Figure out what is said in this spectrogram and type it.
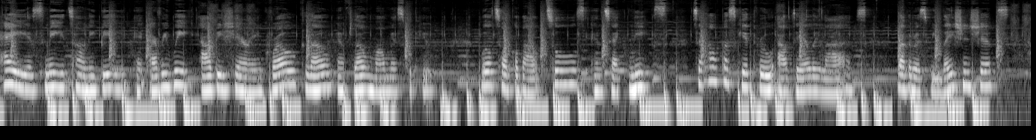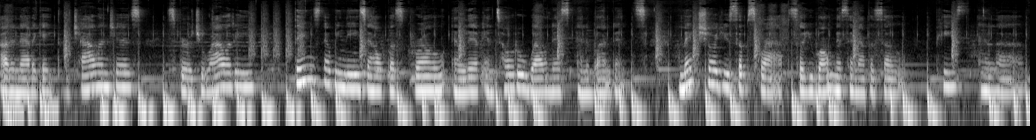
Hey, it's me, Tony B, and every week I'll be sharing grow, glow, and flow moments with you. We'll talk about tools and techniques to help us get through our daily lives, whether it's relationships, how to navigate through challenges, spirituality, things that we need to help us grow and live in total wellness and abundance. Make sure you subscribe so you won't miss an episode. Peace and love.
